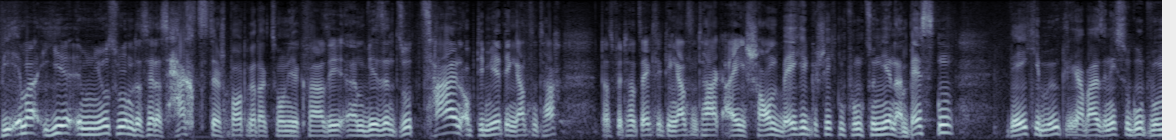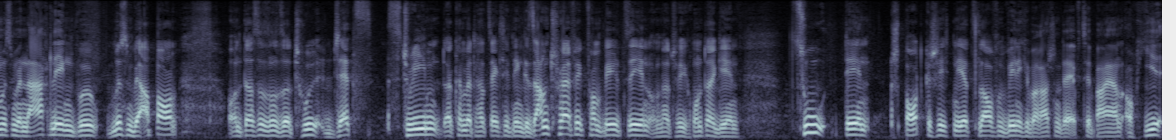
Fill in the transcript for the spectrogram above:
Wie immer hier im Newsroom, das ist ja das Herz der Sportredaktion hier quasi. Ähm, wir sind so zahlenoptimiert den ganzen Tag, dass wir tatsächlich den ganzen Tag eigentlich schauen, welche Geschichten funktionieren am besten, welche möglicherweise nicht so gut, wo müssen wir nachlegen, wo müssen wir abbauen. Und das ist unser Tool Jetstream. Da können wir tatsächlich den Gesamttraffic vom Bild sehen und natürlich runtergehen zu den Sportgeschichten. Jetzt laufen wenig überraschend der FC Bayern. Auch hier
